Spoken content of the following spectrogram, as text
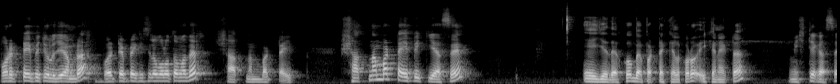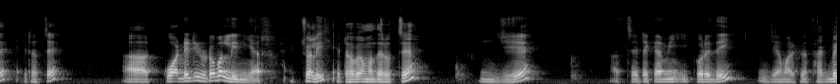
পরের টাইপে চলে যাই আমরা। পরের টাইপটা কি ছিল বলো তো আমাদের? সাত নাম্বার টাইপ সাত নাম্বার টাইপে কি আছে? এই যে দেখো, ব্যাপারটা খেয়াল করো, এখানে একটা মিস্টেক আছে। এটা হচ্ছে quadratic root over linear actually এটা হবে আমাদের হচ্ছে যে আচ্ছা এটাকে আমি ই করে দেই যে আমার এখানে থাকবে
